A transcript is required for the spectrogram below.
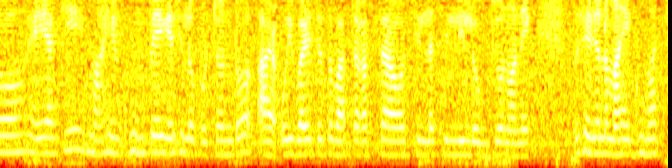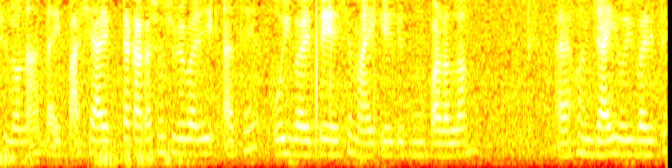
তো এই আর কি, মাহির ঘুম পেয়ে গেছিল প্রচণ্ড আর ওই বাড়িতে তো বাচ্চা কাচ্চা চিল্লা চিল্লি লোকজন অনেক, তো সেই জন্য মাহি ঘুমাচ্ছিল না, তাই পাশে আরেকটা কাকা শ্বশুরের বাড়ি আছে, ওই বাড়িতে এসে মাহিকে যে ঘুম পাড়ালাম। আর এখন যাই ওই বাড়িতে।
